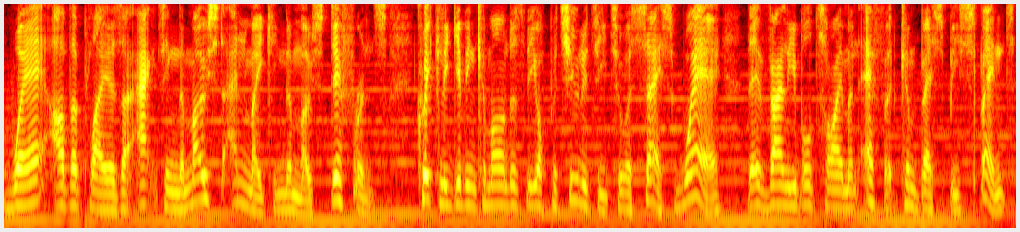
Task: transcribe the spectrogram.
where other players are acting the most and making the most difference, quickly giving commanders the opportunity to assess where their valuable time and effort can best be spent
